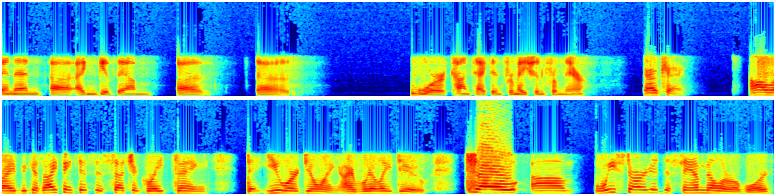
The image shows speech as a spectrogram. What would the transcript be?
and then uh, I can give them uh, uh, more contact information from there. Okay. All right, because I think this is such a great thing that you are doing. I really do. So, um, we started the Sam Miller Award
